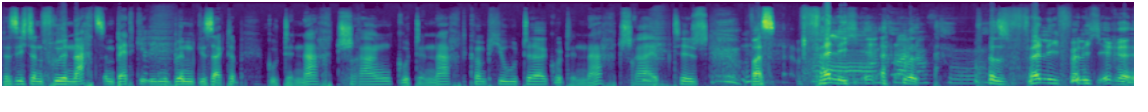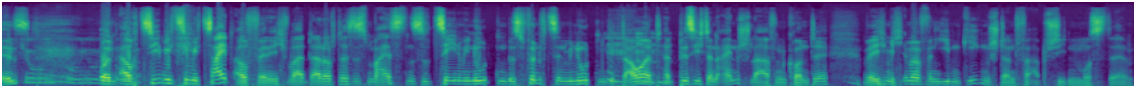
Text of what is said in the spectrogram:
Dass ich dann früher nachts im Bett gelegen bin und gesagt habe, gute Nacht Schrank, gute Nacht Computer, gute Nacht Schreibtisch, was völlig oh, irre, Fu. was völlig, völlig irre ist. Und auch ziemlich, ziemlich zeitaufwendig war, dadurch, dass es meistens so 10 Minuten bis 15 Minuten gedauert hat, bis ich dann einschlafen konnte, weil ich mich immer von jedem Gegenstand verabschieden musste.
